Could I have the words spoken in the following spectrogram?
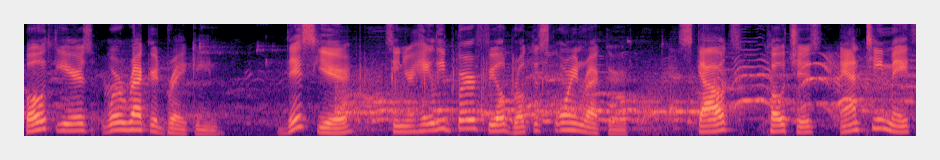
Both years were record breaking. This year, senior Haley Burfield broke the scoring record. Scouts, coaches, and teammates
